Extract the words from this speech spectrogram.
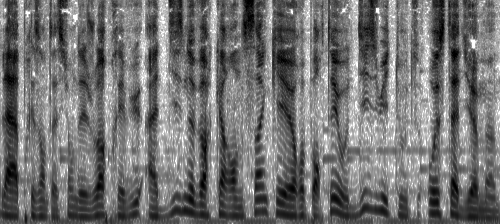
La présentation des joueurs prévue à 19h45 est reportée au 18 août au stadium.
